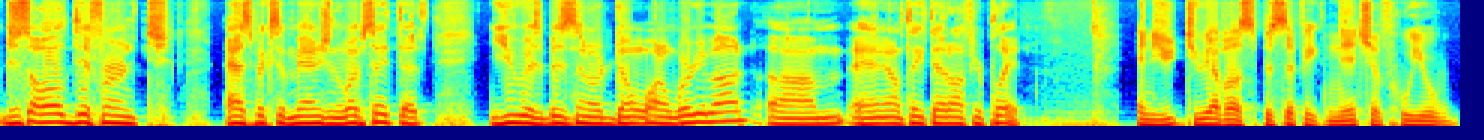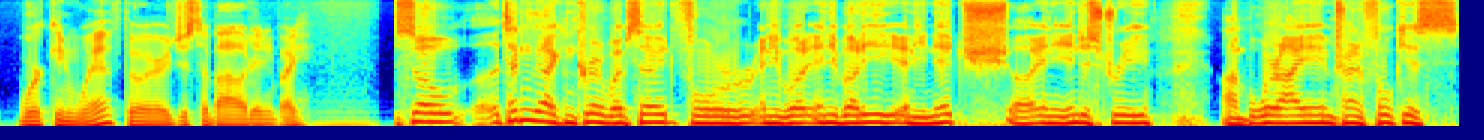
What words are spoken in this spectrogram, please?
just all different aspects of managing the website that you as a business owner don't want to worry about. Um, and I'll take that off your plate. And you, do you have a specific niche of who you're working with or just about anybody? So uh, technically, I can create a website for anybody, anybody, any niche, uh, any industry. Um, but where I am trying to focus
